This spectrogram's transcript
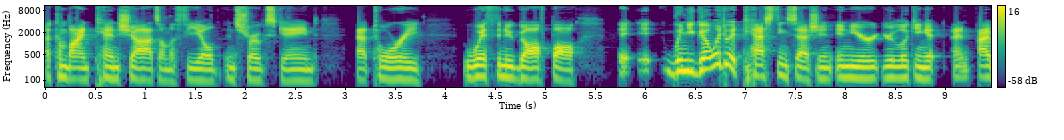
a combined 10 shots on the field in strokes gained at Torrey with the new golf ball. It, it, when you go into a testing session and you're you're looking at, and I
